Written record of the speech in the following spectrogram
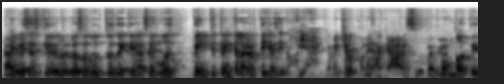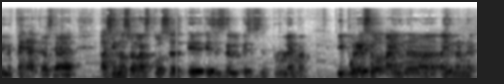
Hay veces que los adultos de que hacemos 20, 30 lagartijas y, oh, ya, ya me quiero poner acá súper grandote. Y espérate, o sea, así no son las cosas. E, ese es el, ese es el problema. Y por eso hay una, hay una,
